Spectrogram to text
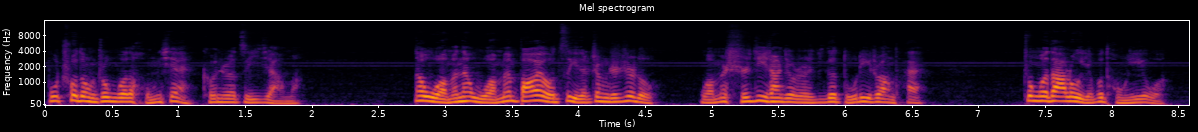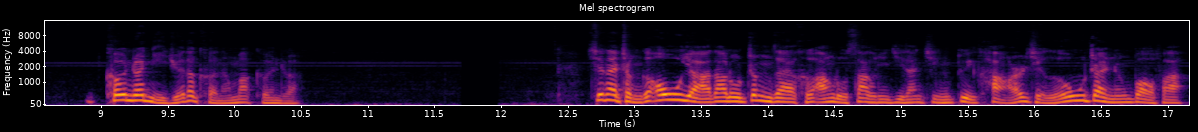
不触动中国的红线，柯文哲自己讲吗？那我们呢？我们保有自己的政治制度，我们实际上就是一个独立状态，中国大陆也不统一我。柯文哲，你觉得可能吗？柯文哲？现在整个欧亚大陆正在和昂鲁萨克逊集团进行对抗，而且俄乌战争爆发，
